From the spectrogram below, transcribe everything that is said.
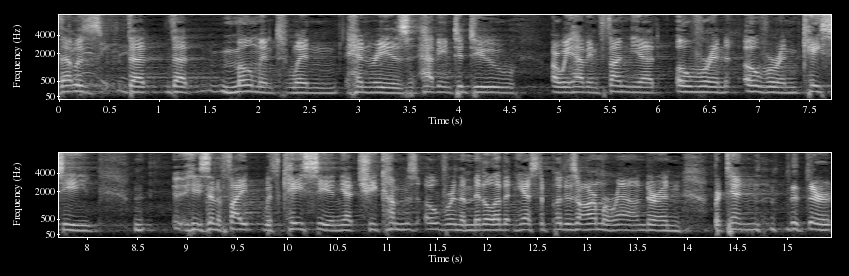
That was that that moment when Henry is having to do "Are we having fun yet?" over and over, and Casey. He's in a fight with Casey, and yet she comes over in the middle of it, and he has to put his arm around her and pretend that they're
